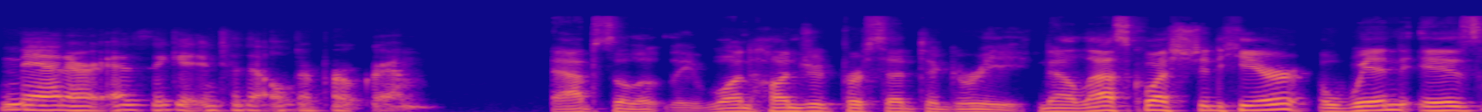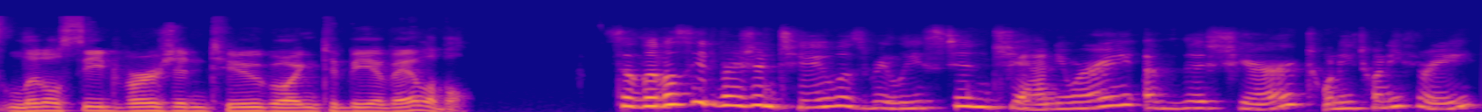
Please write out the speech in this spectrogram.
manner as they get into the elder program. Absolutely. 100% agree. Now, last question here. When is Little Seed version 2 going to be available? So, Little Seed version 2 was released in January of this year, 2023.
